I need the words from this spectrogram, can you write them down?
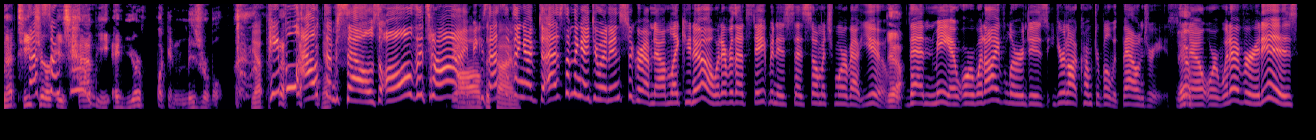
That teacher so is true. happy and you're fucking miserable. Yep. People out yep. themselves all the time yeah, because that's time. something I've that's something I do on Instagram now. I'm like, you know, whatever that statement is says so much more about you yeah. than me. Or what I've learned is you're not comfortable with boundaries, yeah. you know, or whatever it is,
